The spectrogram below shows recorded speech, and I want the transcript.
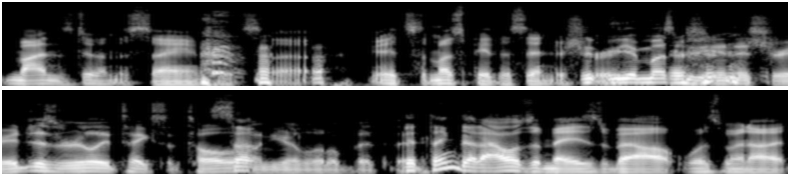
mine's doing the same. It's uh, it's it must be this industry. It must be the industry. It just really takes a toll so, on you a little bit. There. The thing that I was amazed about was when I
